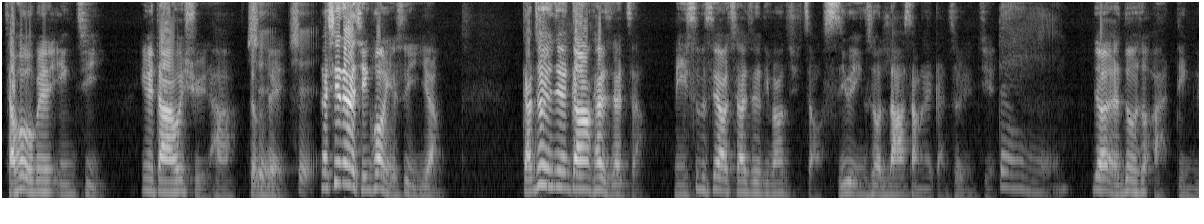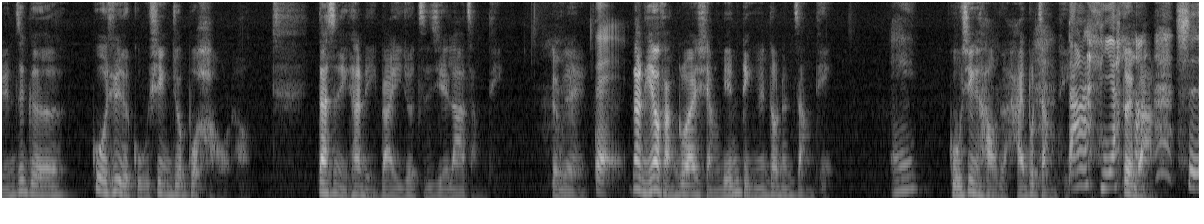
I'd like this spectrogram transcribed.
才会有没有应记，因为大家会学它，对不是对？是，那现在的情况也是一样，感测元件刚刚开始在涨，你是不是要在这个地方去找十月营收拉上来感测元件？对，要很多人说啊，鼎元这个过去的股性就不好了哦，但是你看礼拜一就直接拉涨停，对不对？对，那你要反过来想，连鼎元都能涨停，哎，股性好的还不涨停，当然要，对吧？是，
